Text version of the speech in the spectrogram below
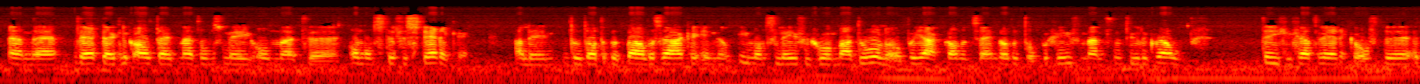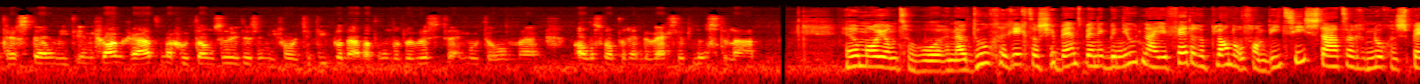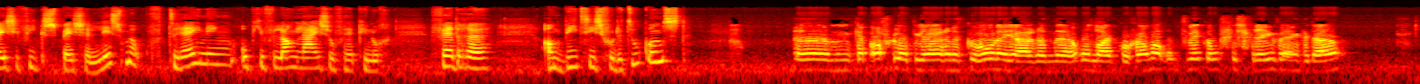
En eh, werkt eigenlijk altijd met ons mee om, het, om ons te versterken. Alleen doordat er bepaalde zaken in iemands leven gewoon maar doorlopen, ja, kan het zijn dat het op een gegeven moment natuurlijk wel tegen gaat werken of de, het herstel niet in gang gaat. Maar goed, dan zul je dus een niveautje dieper naar dat onderbewustzijn moeten om eh, alles wat er in de weg zit los te laten. Heel mooi om te horen. Nou, doelgericht als je bent, ben ik benieuwd naar je verdere plannen of ambities. Staat er nog een specifiek specialisme of training op je verlanglijst? Of heb je nog verdere ambities voor de toekomst? Ehm, ik heb afgelopen jaar in het coronajaar een eh, online programma ontwikkeld, geschreven en gedaan.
